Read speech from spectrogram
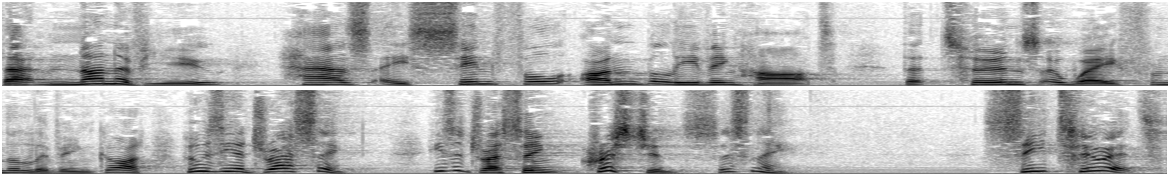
that none of you has a sinful, unbelieving heart that turns away from the living God. Who's he addressing? He's addressing Christians, isn't he? See to it,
